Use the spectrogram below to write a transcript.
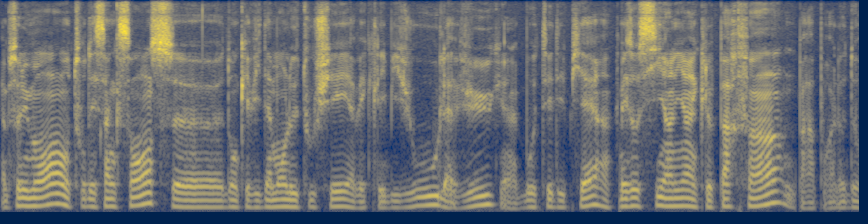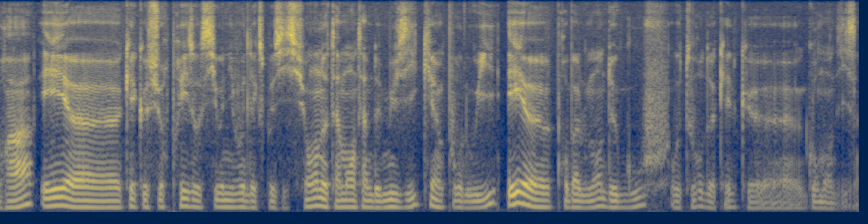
Absolument, autour des cinq sens, euh, donc évidemment le toucher avec les bijoux, la vue, la beauté des pierres, mais aussi un lien avec le parfum par rapport à l'odorat et euh, quelques surprises aussi au niveau de l'exposition, notamment en termes de musique pour Louis et euh, probablement de goût autour de quelques gourmandises.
